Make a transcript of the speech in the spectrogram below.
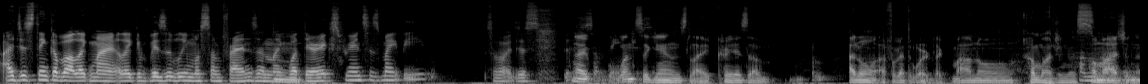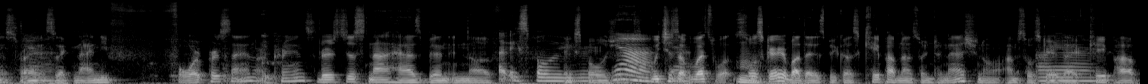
I just think about like my like visibly Muslim friends and like what their experiences might be. So I just Like once again, it's like Korea is a, I don't I forgot the word like mono Homogenous. Homogeneous. homogenous, right? yeah. It's like ninety four percent are Koreans. There's just not has been enough Uh, exposure. exposure. Yeah, Which is yeah. a, what's what's so scary about that is because K-pop now is so international. I'm so scared Oh, yeah. that K-pop,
